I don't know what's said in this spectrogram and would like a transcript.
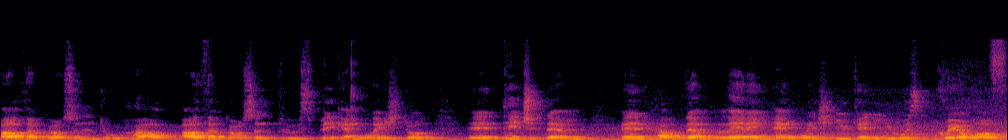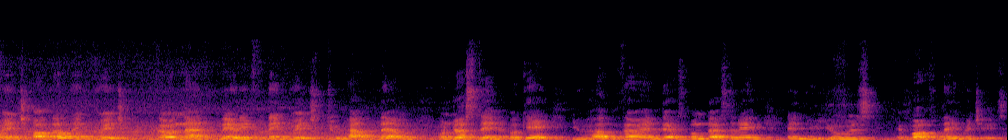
other person, to help other person to speak English, to uh, teach them and help them learning English, you can use Creole or French, other language, their native language to help them understand, okay? You help them understanding and you use both languages.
